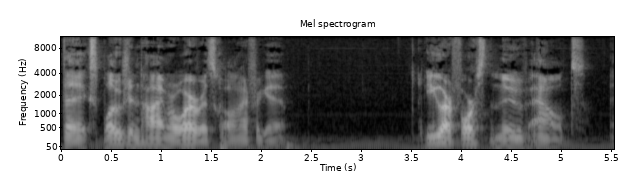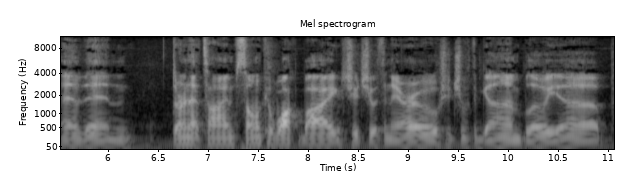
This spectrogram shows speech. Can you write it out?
the explosion time or whatever it's called, I forget, you are forced to move out. And then during that time, someone could walk by and shoot you with an arrow, shoot you with a gun, blow you up,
